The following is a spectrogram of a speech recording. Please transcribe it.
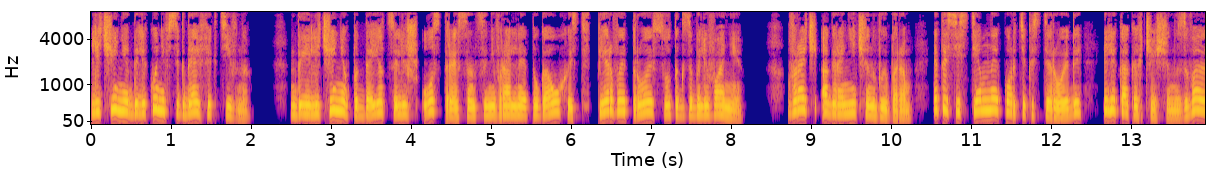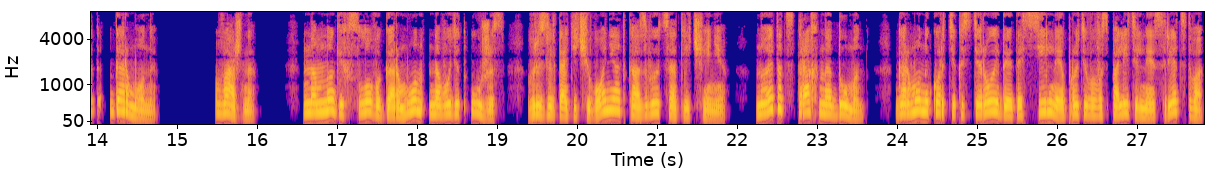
лечение далеко не всегда эффективно. Да и лечению поддается лишь острая сенсоневральная тугоухость в первые трое суток заболевания. Врач ограничен выбором. Это системные кортикостероиды или, как их чаще называют, гормоны. Важно! На многих слово «гормон» наводит ужас, в результате чего они отказываются от лечения. Но этот страх надуман. Гормоны кортикостероиды – это сильные противовоспалительные средства,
